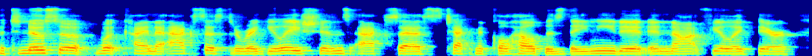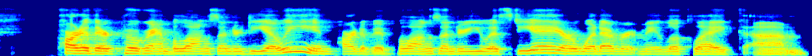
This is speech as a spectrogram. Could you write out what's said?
but to know so what kind of access to regulations, access technical help as they need it, and not feel like they're part of their program belongs under DOE and part of it belongs under USDA or whatever it may look like. Um,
